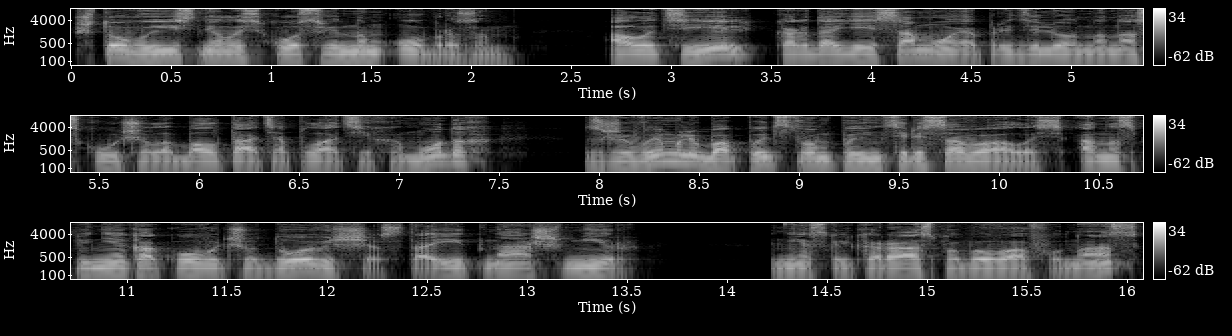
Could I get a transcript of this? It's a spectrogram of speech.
что выяснилось косвенным образом. А Латиэль, когда ей самой определенно наскучило болтать о платьях и модах, с живым любопытством поинтересовалась, а на спине какого чудовища стоит наш мир. Несколько раз побывав у нас,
